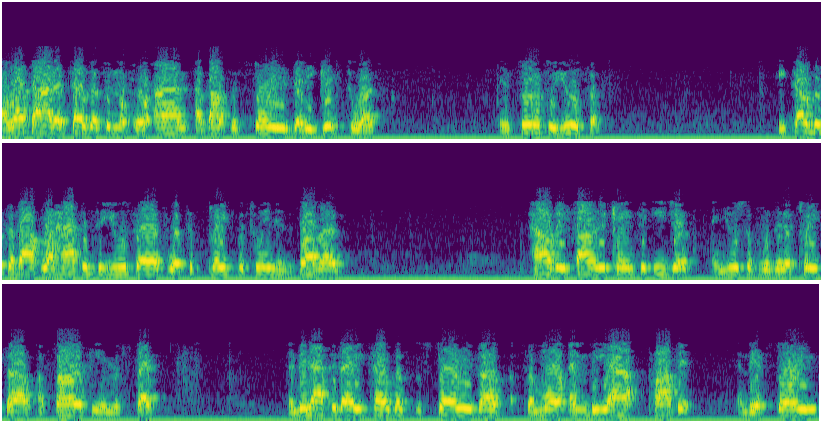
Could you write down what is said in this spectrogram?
Allah Ta'ala tells us in the Quran about the stories that He gives to us in Surah to Yusuf. He tells us about what happened to Yusuf, what took place between his brothers, how they finally came to Egypt, and Yusuf was in a place of authority and respect. And then after that, he tells us the stories of some more Anbiya prophets and their stories.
